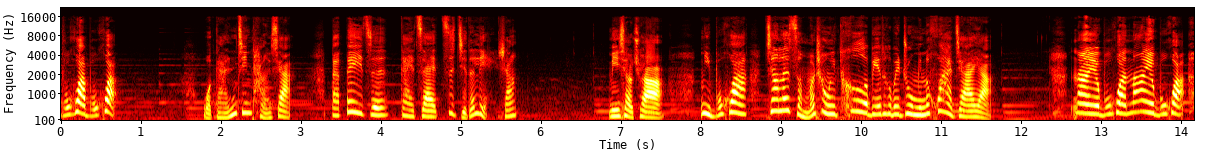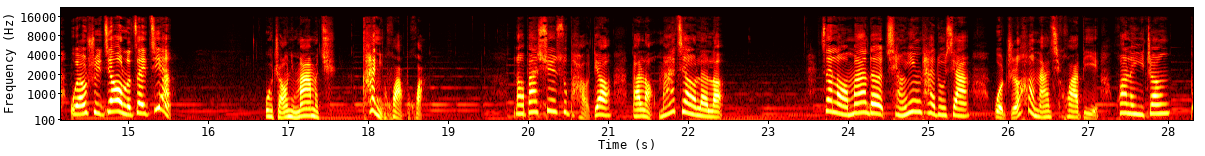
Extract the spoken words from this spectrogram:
不画不画。我赶紧躺下，把被子盖在自己的脸上。米小圈儿，你不画，将来怎么成为特别特别著名的画家呀？那也不画，那也不画，我要睡觉了，再见。我找你妈妈去，看你画不画。老爸迅速跑掉，把老妈叫来了。在老妈的强硬态度下，我只好拿起画笔，画了一张不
